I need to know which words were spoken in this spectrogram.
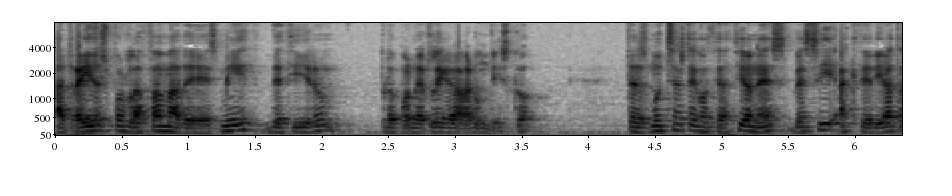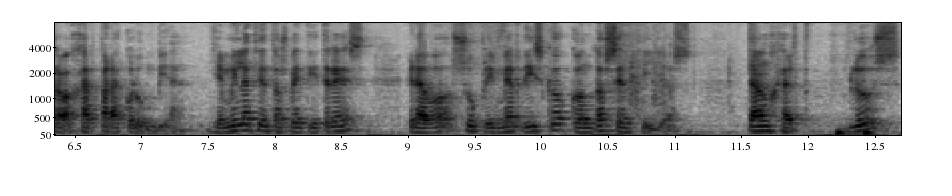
Atraídos por la fama de Smith, decidieron proponerle grabar un disco. Tras muchas negociaciones, Bessie accedió a trabajar para Columbia y en 1923 grabó su primer disco con dos sencillos, Downheart Blues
